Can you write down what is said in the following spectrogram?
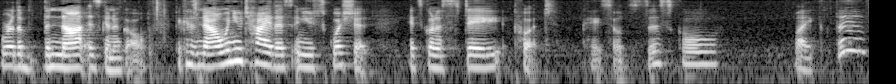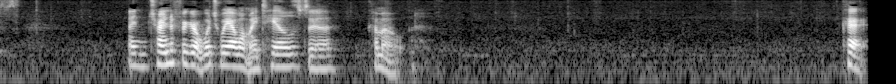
where the, the knot is gonna go. Because now when you tie this and you squish it, it's gonna stay put. Okay, so does this go like this? I'm trying to figure out which way I want my tails to come out. Okay.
